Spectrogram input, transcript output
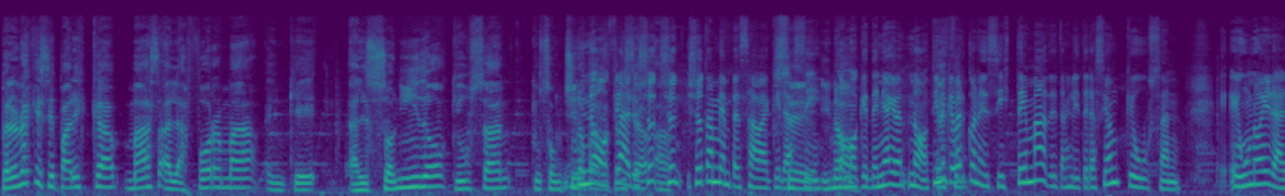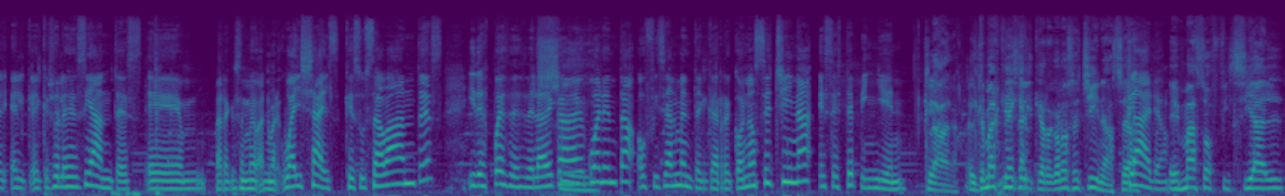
Pero no es que se parezca más a la forma en que. Al sonido que usan que usa un chino no, para claro, yo, a- yo, yo también pensaba que era Sí, así. no. Como que tenía que. No, tiene Es que ver con el sistema de transliteración que usan. Eh, uno era el, el que yo les decía antes, eh, para que se me White Giles, que se usaba antes, y después, desde la década Sí. del 40, oficialmente el que reconoce China es este pinyin. Claro, el tema es que es el que reconoce China, o sea, Claro. es más oficial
